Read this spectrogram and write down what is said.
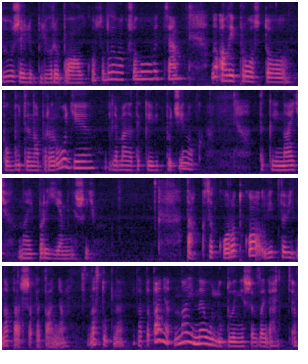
дуже люблю рибалку, особливо якщо ловиться. Ну, але й просто побути на природі. Для мене такий відпочинок такий най, найприємніший. Так, це коротко відповідь на перше питання. Наступне запитання найнеулюбленіше заняття.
